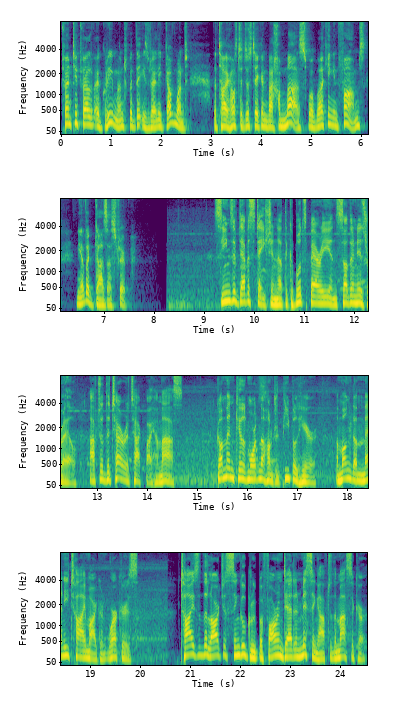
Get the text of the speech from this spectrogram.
2012 agreement with the Israeli government. The Thai hostages taken by Hamas were working in farms near the Gaza Strip. Scenes of devastation at the kibbutz Be'eri in southern Israel after the terror attack by Hamas. Gunmen killed more than 100 people here, among them many Thai migrant workers. Thais are the largest single group of foreign dead and missing after the massacre,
